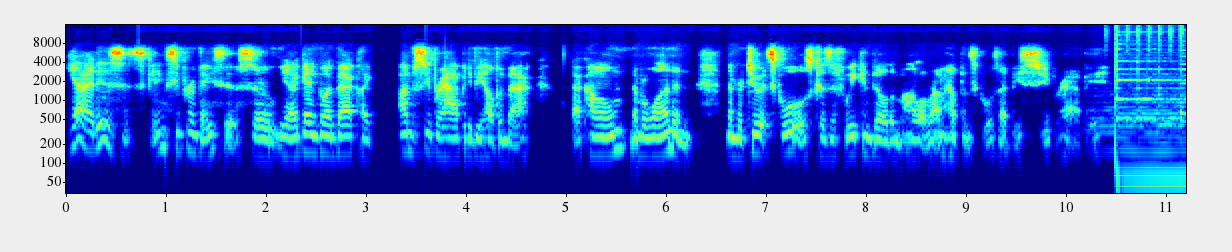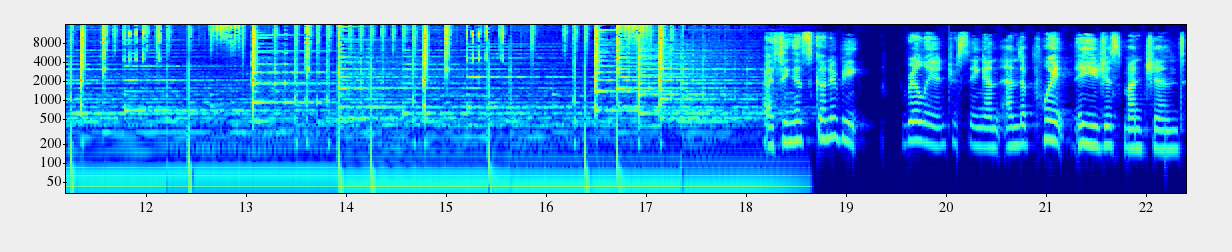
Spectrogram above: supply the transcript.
yeah, it is. It's getting super invasive. So yeah, again, going back, like I'm super happy to be helping back back home, number one, and number two at schools. Because if we can build a model around helping schools, I'd be super happy. I think it's going to be really interesting. And and the point that you just mentioned,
